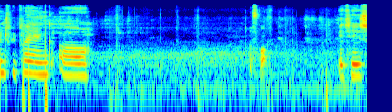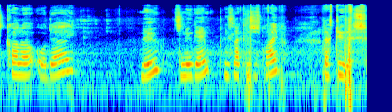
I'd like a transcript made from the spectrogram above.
going to be playing, uh, I forgot. It is Colour or Die. New. It's a new game. Please like and subscribe. Let's do this.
